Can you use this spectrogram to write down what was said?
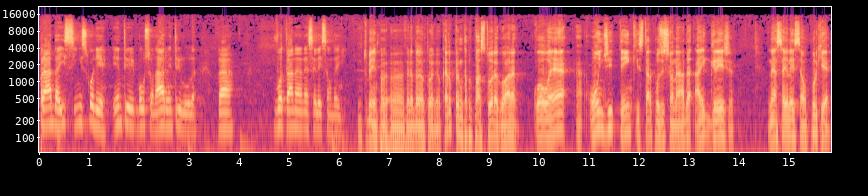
para daí sim escolher entre Bolsonaro, entre Lula, para votar na, nessa eleição daí. Muito bem, uh, vereador Antônio. Eu quero perguntar para o pastor agora qual é onde tem que estar posicionada a igreja nessa eleição. Por quê?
